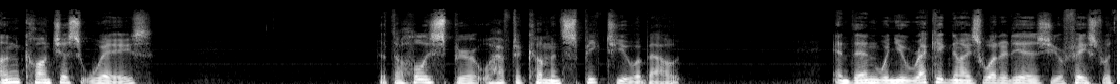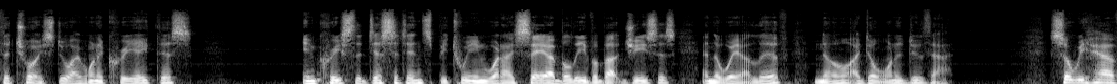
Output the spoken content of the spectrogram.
unconscious ways that the Holy Spirit will have to come and speak to you about? And then when you recognize what it is, you're faced with the choice do I want to create this? Increase the distance between what I say I believe about Jesus and the way I live? No, I don't want to do that. So we have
